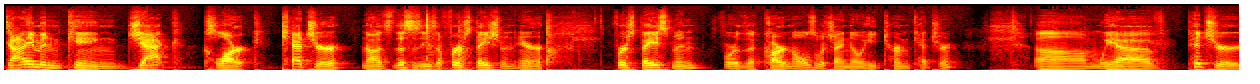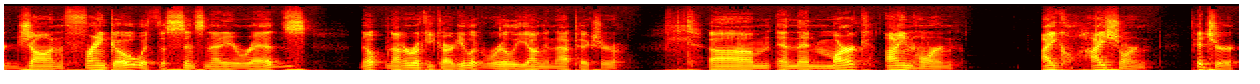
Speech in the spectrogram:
Diamond King Jack Clark, catcher. No, it's this is he's a first baseman here. First baseman for the Cardinals, which I know he turned catcher. Um, we have pitcher John Franco with the Cincinnati Reds. Nope, not a rookie card. He looked really young in that picture. Um, and then Mark Einhorn, Eichhorn, pitcher,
